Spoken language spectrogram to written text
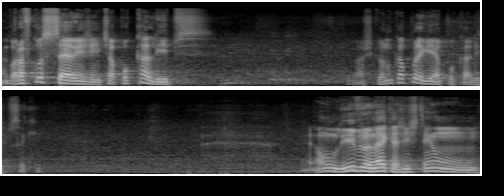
Agora ficou sério, hein, gente? Apocalipse. Eu acho que eu nunca preguei Apocalipse aqui. É um livro, né, que a gente tem um,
